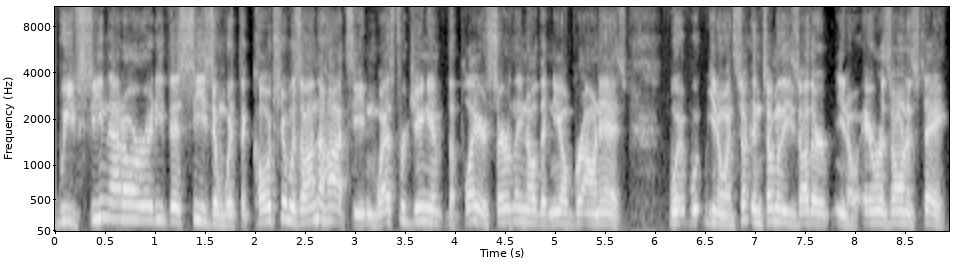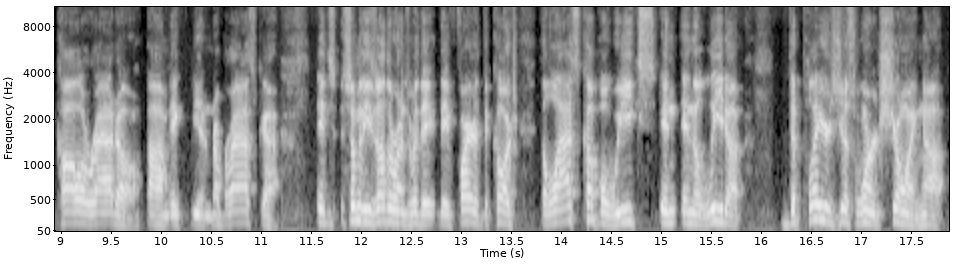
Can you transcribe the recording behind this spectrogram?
We've seen that already this season with the coach that was on the hot seat in West Virginia. The players certainly know that Neal Brown is. You know, in, some of these other, you know, Arizona State, Colorado, um, you know, Nebraska, it's some of these other ones where they, they fired the coach. The last couple weeks in, in the lead up, the players just weren't showing up.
